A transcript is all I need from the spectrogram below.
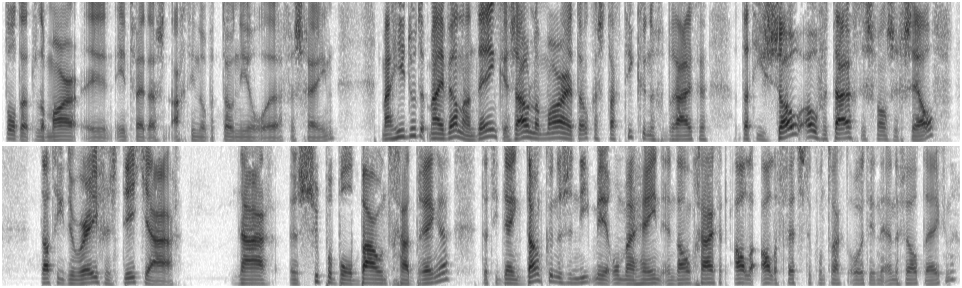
Totdat Lamar in, in 2018 op het toneel eh, verscheen. Maar hier doet het mij wel aan denken. Zou Lamar het ook als tactiek kunnen gebruiken? Dat hij zo overtuigd is van zichzelf. Dat hij de Ravens dit jaar naar een Super Bowl bound gaat brengen. Dat hij denkt, dan kunnen ze niet meer om mij heen. En dan ga ik het alle, allervetste contract ooit in de NFL tekenen.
